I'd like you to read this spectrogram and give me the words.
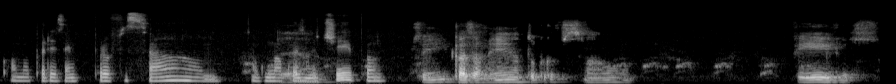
Como por exemplo profissão, alguma é, coisa do tipo? Sim, casamento, profissão, filhos.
